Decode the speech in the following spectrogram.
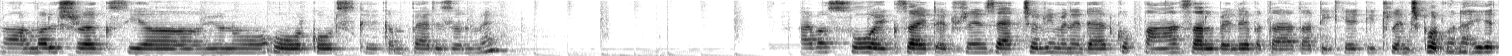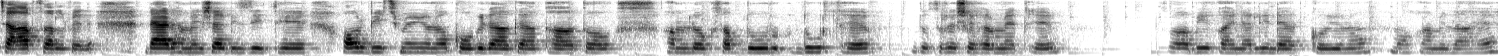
नॉर्मल श्रग्स या यू नो ओवर कोट्स के कंपैरिजन में। I was so excited friends actually मैंने डैड को पाँच साल पहले बताया था, ठीक है, कि ट्रेंच कोट बनाइए, चार साल पहले। डैड हमेशा बिज़ी थे और बीच में यू नो कोविड आ गया था तो हम लोग सब दूर दूर थे, दूसरे शहर में थे। तो अभी फाइनली डैड को यू नो मौका मिला है।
